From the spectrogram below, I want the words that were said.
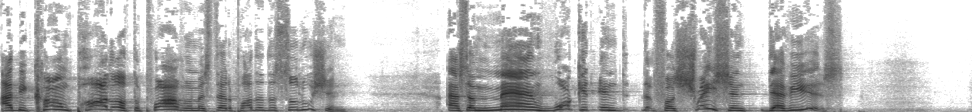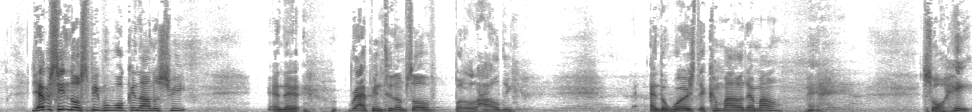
I become part of the problem instead of part of the solution. As a man walking in the frustration, there he is. You ever seen those people walking down the street and they're rapping to themselves, but loudly? And the words that come out of their mouth, man, all hate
